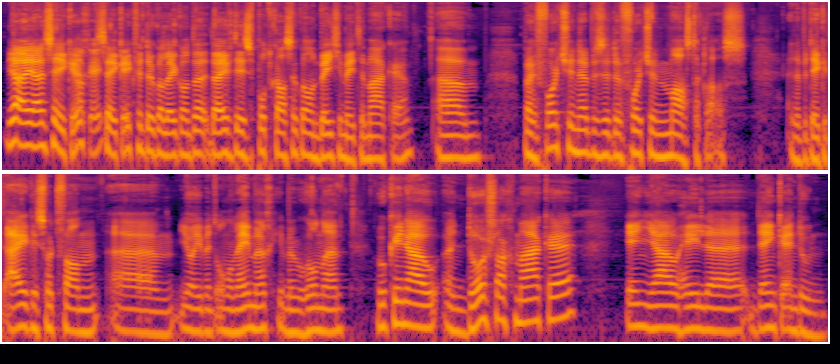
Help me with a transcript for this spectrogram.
Ja, ja zeker. Zeker. Ik vind het ook wel leuk, want da- daar heeft deze podcast ook wel een beetje mee te maken. Ehm, bij Fortune hebben ze de Fortune Masterclass. En dat betekent eigenlijk een soort van, ehm, joh, je bent ondernemer, je bent begonnen. Hoe kun je nou een doorslag maken in jouw hele denken en doen?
